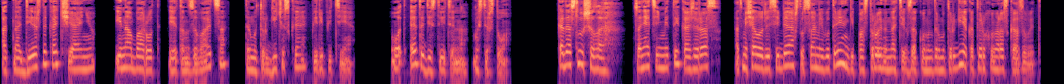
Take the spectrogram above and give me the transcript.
от надежды к отчаянию и наоборот, и это называется драматургическая перипетия. Вот это действительно мастерство. Когда слушала занятия меты, каждый раз Отмечала для себя, что сами его тренинги построены на тех законах драматургии, о которых он рассказывает.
